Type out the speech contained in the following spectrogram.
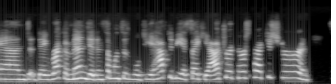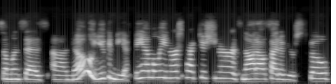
and they recommend it and someone says well do you have to be a psychiatric nurse practitioner? And someone says uh, no you can be a family nurse practitioner. It's not outside of your scope.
